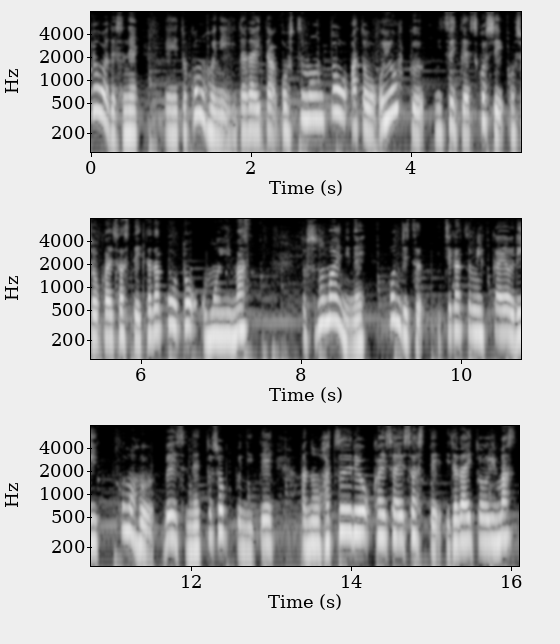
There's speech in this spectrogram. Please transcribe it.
今日はですね、えーと、コモフにいただいたご質問とあとお洋服について少しご紹介させていただこうと思います。その前にね本日1月3日よりコモフベースネットショップにてあの初売りを開催させていただいております。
